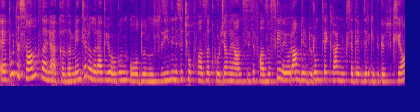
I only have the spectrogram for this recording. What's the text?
Ee, burada sağlıkla alakalı mental olarak yorgun olduğunuz, zihninizi çok fazla kurcalayan, sizi fazlasıyla yoran bir durum tekrar nüksedebilir gibi gözüküyor.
